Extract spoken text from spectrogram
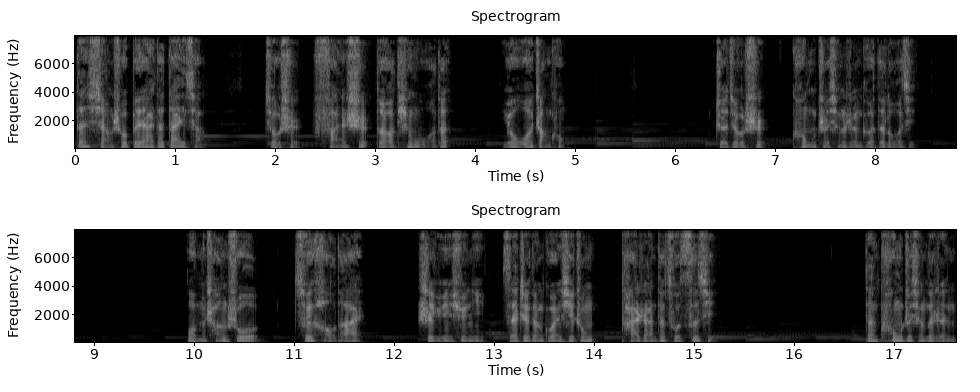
但享受被爱的代价，就是凡事都要听我的，由我掌控。这就是控制型人格的逻辑。我们常说，最好的爱，是允许你在这段关系中坦然的做自己。但控制型的人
